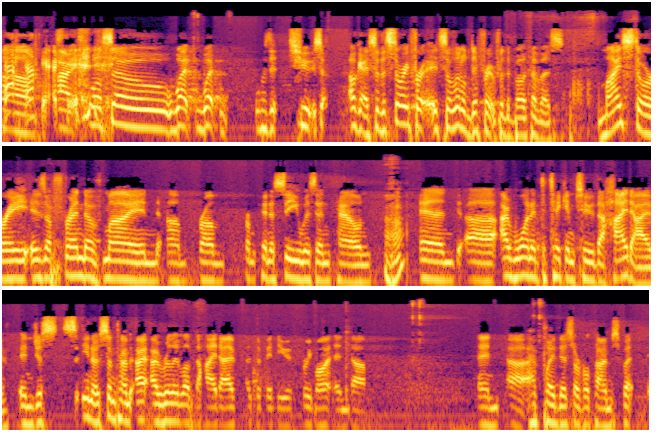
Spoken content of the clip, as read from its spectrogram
um, all right. Well, so what? What was it? Two. So okay. So the story for it's a little different for the both of us. My story is a friend of mine um, from from Tennessee was in town, and uh, I wanted to take him to the High Dive and just you know sometimes I, I really love the High Dive as a venue in Fremont and. Um, and uh, I've played this several times. But uh,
